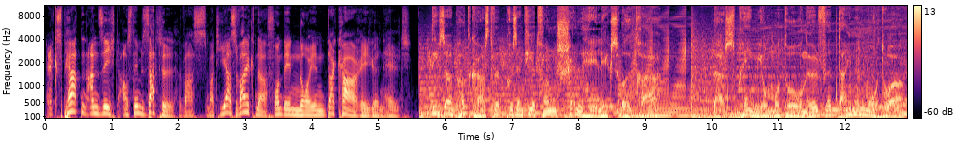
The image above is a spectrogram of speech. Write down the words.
Expertenansicht aus dem Sattel, was Matthias Walkner von den neuen Dakar-Regeln hält. Dieser Podcast wird präsentiert von Shell Helix Ultra. Das Premium-Motorenöl für deinen Motor.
